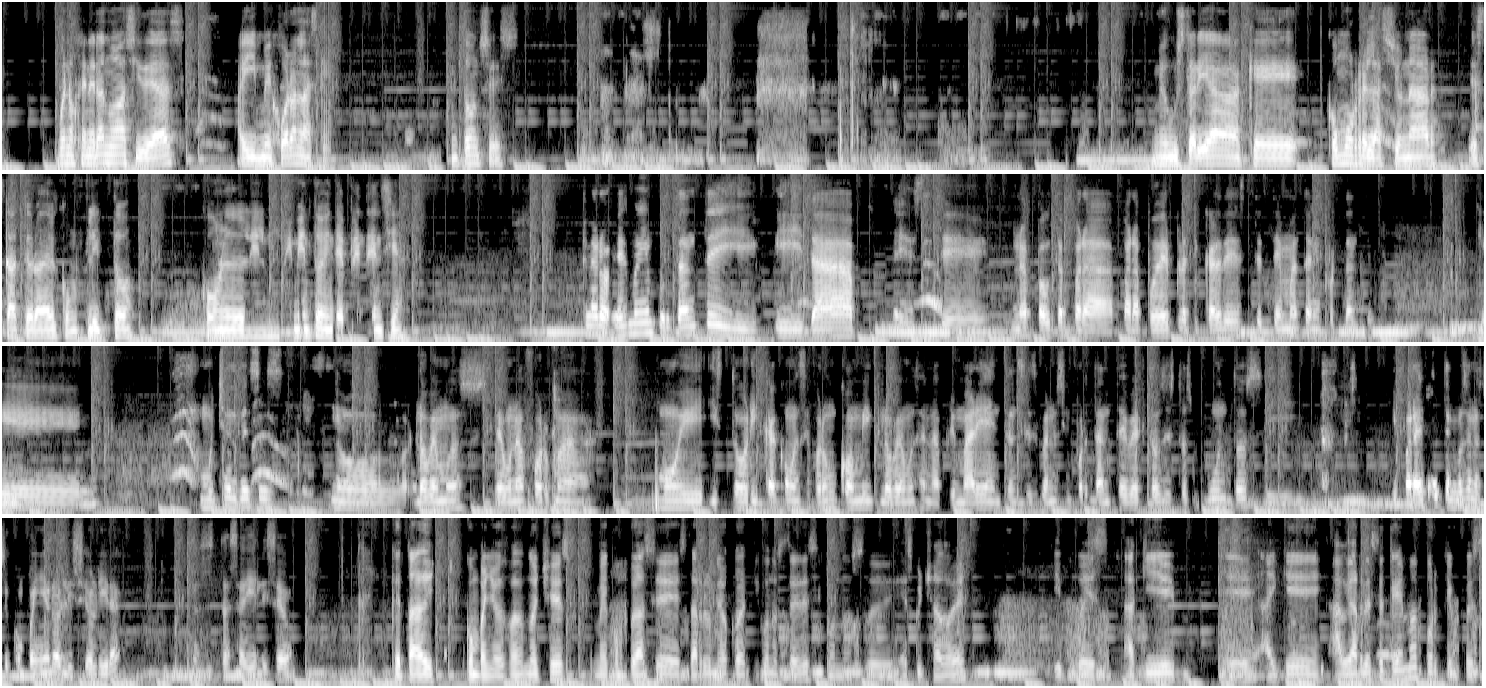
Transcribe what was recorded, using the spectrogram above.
bueno, genera nuevas ideas y mejoran las que. Entonces, me gustaría que cómo relacionar esta teoría del conflicto con el movimiento de independencia. Claro, es muy importante y, da este, una pauta para, poder platicar de este tema tan importante que muchas veces no, lo vemos de una forma muy histórica, como si fuera un cómic, lo vemos en la primaria, entonces, bueno, es importante ver todos estos puntos y, y para esto tenemos a nuestro compañero Eliseo Lira. ¿Nos estás ahí, Eliseo? ¿Qué tal, compañeros? Buenas noches. Me complace estar reunido aquí con ustedes y con los eh, escuchadores. Y pues aquí eh, hay que hablar de este tema porque pues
